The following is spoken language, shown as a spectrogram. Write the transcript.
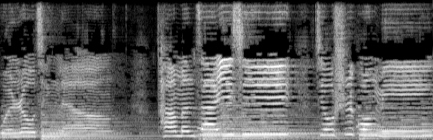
温柔清凉。他们在一起就是光明，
